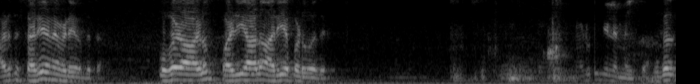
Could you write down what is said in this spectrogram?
அடுத்து சரியான விடை வந்துட்டேன் புகழாலும் பழியாலும் அறியப்படுவது. நடுநிலைமை சார். முதல்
